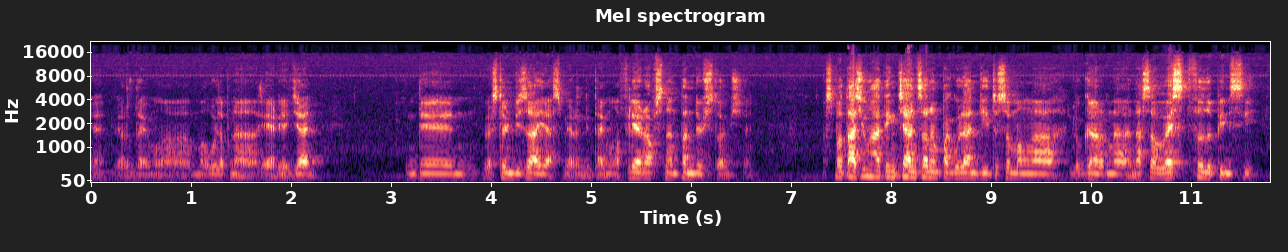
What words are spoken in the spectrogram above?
yan, meron tayong mga maulap na area dyan. And then, Western Visayas, meron din tayong mga flare-ups ng thunderstorms yan. Mas mataas yung ating tsansa ng pagulan dito sa mga lugar na nasa West Philippine Sea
